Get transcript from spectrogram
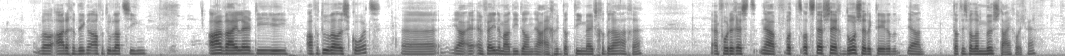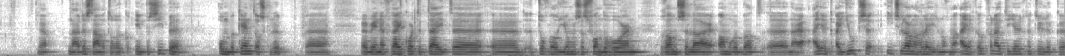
wel aardige dingen af en toe laat zien. Arweiler, die af en toe wel eens scoort. Eh, ja, en, en Venema, die dan ja, eigenlijk dat team heeft gedragen. En voor de rest, ja, wat, wat Stef zegt, doorselecteren, dat- ja, dat is wel een must eigenlijk. Hè? ja. Nou, daar staan we toch ook in principe onbekend als club. Eh, we hebben in een vrij korte tijd eh, eh, toch wel jongens als Van der Hoorn, Ramselaar, Amrabat. eh nou ja, eigenlijk Ayoub ze iets langer geleden nog, maar eigenlijk ook vanuit de jeugd natuurlijk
